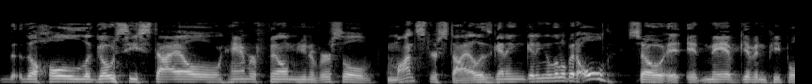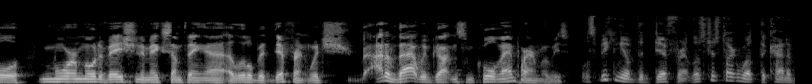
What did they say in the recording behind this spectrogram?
the, the, whole Lugosi style Hammer film Universal monster style is getting, getting a little bit old. So it, it may have given people more motivation to make something a, a little bit different, which out of that we've gotten some cool vampire movies. Well, speaking of the different, let's just talk about the kind of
